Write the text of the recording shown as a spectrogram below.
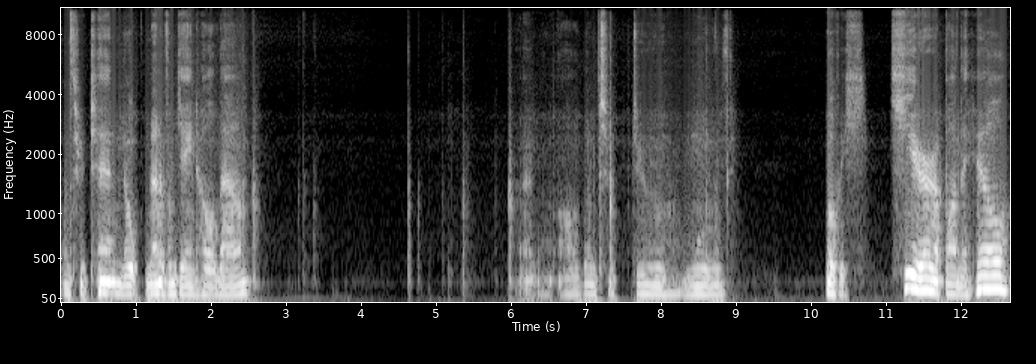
1 through 10. Nope. None of them gained hull down. I want all of them to do move over here up on the hill.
